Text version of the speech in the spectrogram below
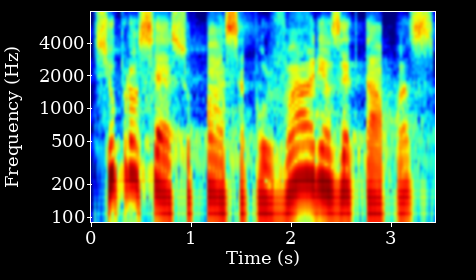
Se o processo passa por várias etapas,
